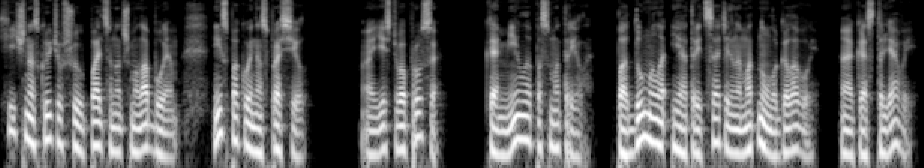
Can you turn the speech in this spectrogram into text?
хищно скрючившую пальцы над шмалобоем, и спокойно спросил. «А есть вопросы?» Камила посмотрела, подумала и отрицательно мотнула головой. А Костлявый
